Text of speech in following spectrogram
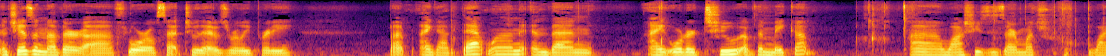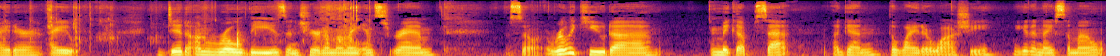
And she has another uh, floral set too that was really pretty. But I got that one, and then I ordered two of the makeup uh, washies. These are much wider. I did unroll these and shared them on my Instagram. So, really cute uh, makeup set. Again, the wider washi. You get a nice amount.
